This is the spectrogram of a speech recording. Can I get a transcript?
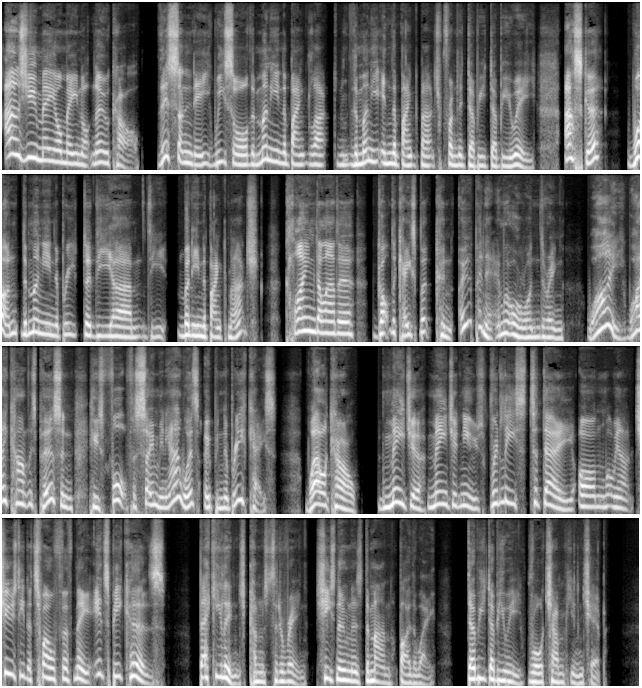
As you may or may not know, Karl, this Sunday we saw the Money in the Bank la- the Money in the Bank match from the WWE. Asuka won the Money in the Bre- the the, um, the Money in the Bank match, climbed the ladder, got the case, but couldn't open it, and we're all wondering why. Why can't this person who's fought for so many hours open the briefcase? Well, Karl, major, major news released today on what we are Tuesday, the 12th of May. It's because Becky Lynch comes to the ring. She's known as the man, by the way. WWE Raw Championship.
